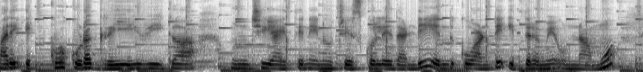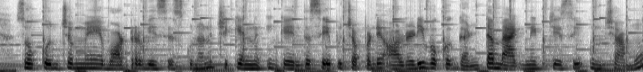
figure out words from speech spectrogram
మరి ఎక్కువ కూడా గ్రేవీగా ఉంచి అయితే నేను చేసుకోలేదండి. ఎందుకు అంటే ఇద్దరమే ఉన్నాము. సో కొంచెమే వాటర్ వేసేసుకున్నాను. చికెన్ ఇంకా ఎంతసేపు చెప్పండి. ఆల్రెడీ ఒక గంట మ్యాగ్నేట్ చేసి ఉంచాము.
